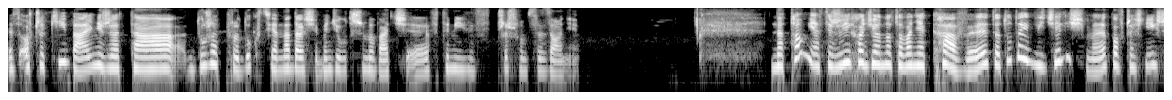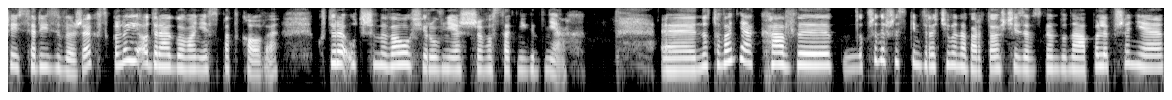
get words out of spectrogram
z oczekiwań, że ta duża produkcja nadal się będzie utrzymywać e, w tym i w przyszłym sezonie. Natomiast jeżeli chodzi o notowania kawy, to tutaj widzieliśmy po wcześniejszej serii zwyżek z kolei odreagowanie spadkowe, które utrzymywało się również w ostatnich dniach. E, notowania kawy no przede wszystkim traciły na wartości ze względu na polepszenie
